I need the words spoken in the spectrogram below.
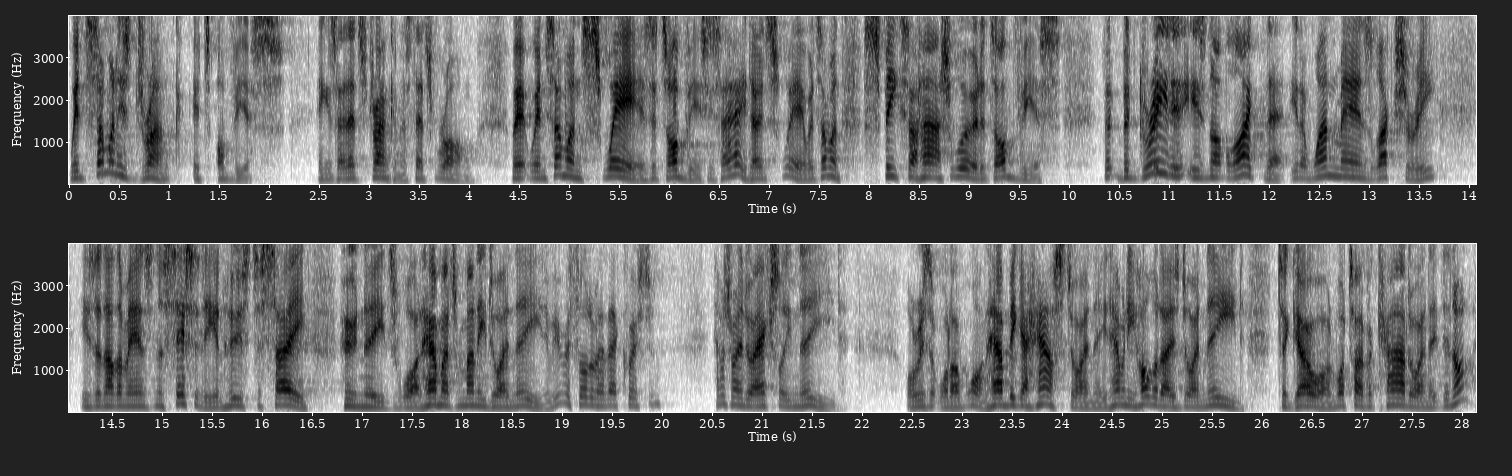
When someone is drunk, it's obvious. You can say, that's drunkenness, that's wrong. When someone swears, it's obvious. You say, hey, don't swear. When someone speaks a harsh word, it's obvious. But, but greed is not like that. You know, one man's luxury is another man's necessity. And who's to say who needs what? How much money do I need? Have you ever thought about that question? How much money do I actually need? Or is it what I want? How big a house do I need? How many holidays do I need to go on? What type of car do I need? They're not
